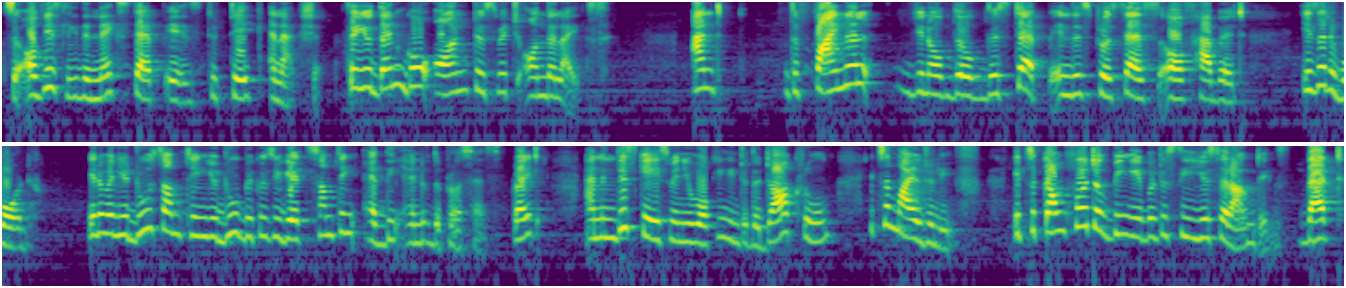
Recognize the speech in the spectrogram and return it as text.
So obviously the next step is to take an action. So you then go on to switch on the lights and the final you know the, the step in this process of habit is a reward. You know when you do something you do because you get something at the end of the process right and in this case when you're walking into the dark room it's a mild relief it's a comfort of being able to see your surroundings that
